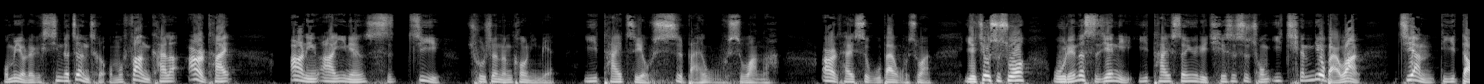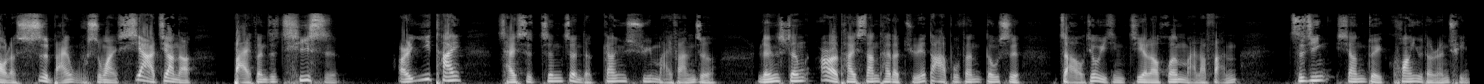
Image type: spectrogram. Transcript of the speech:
我们有了一个新的政策，我们放开了二胎，二零二一年实际。出生人口里面，一胎只有四百五十万啊，二胎是五百五十万。也就是说，五年的时间里，一胎生育率其实是从一千六百万降低到了四百五十万，下降了百分之七十。而一胎才是真正的刚需买房者，人生二胎、三胎的绝大部分都是早就已经结了婚、买了房，资金相对宽裕的人群。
